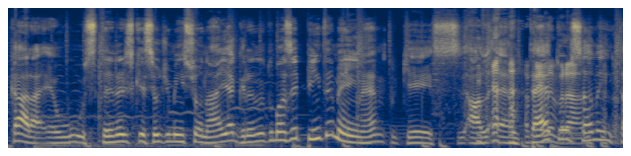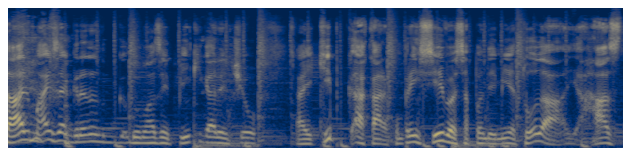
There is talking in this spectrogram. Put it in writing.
Cara, é, o Stanner esqueceu de mencionar aí a grana do Mazepin também, né? Porque a- é o teto orçamentário mais a grana do, do Mazepin que garantiu a equipe. Ah, cara, compreensível essa pandemia toda. A Haas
